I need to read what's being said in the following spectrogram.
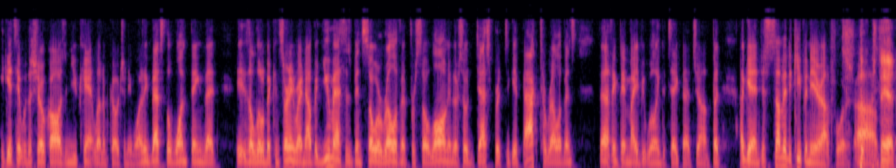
he gets hit with a show cause and you can't let him coach anymore. I think that's the one thing that is a little bit concerning right now. But UMass has been so irrelevant for so long, and they're so desperate to get back to relevance that I think they might be willing to take that jump. But again, just something to keep an ear out for. Um, Man,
